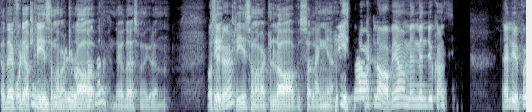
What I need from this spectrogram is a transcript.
Ja, Det er jo fordi at prisene har vært lave. Det er jo det som er grunnen. Hva sier du? Prisene har vært lave så lenge. Prisene har vært lave, ja, men, men du kan jeg lurer på,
